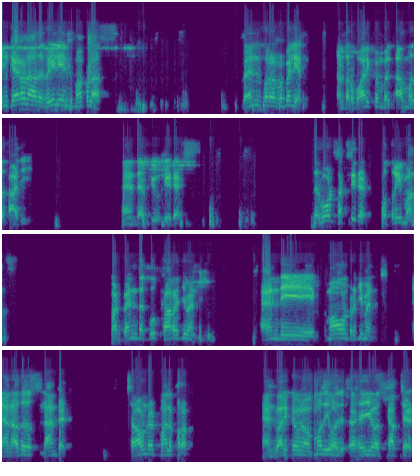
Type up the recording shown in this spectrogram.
In Kerala, the valiant Mappilas went for a rebellion under Warikumbal Ahmad Haji and a few leaders. The revolt succeeded for three months. But when the Gurkha regiment and the Command regiment and others landed, surrounded Malappuram, and Warikumbal Ahmad was, was captured,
